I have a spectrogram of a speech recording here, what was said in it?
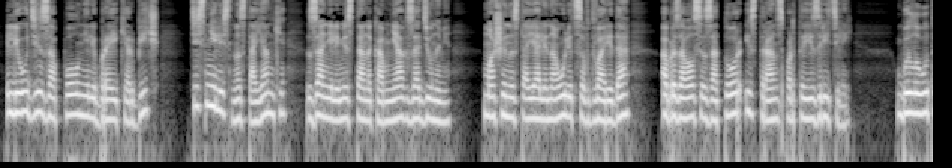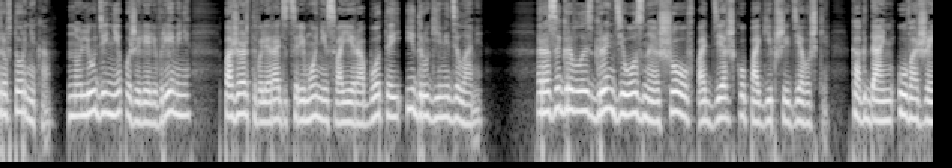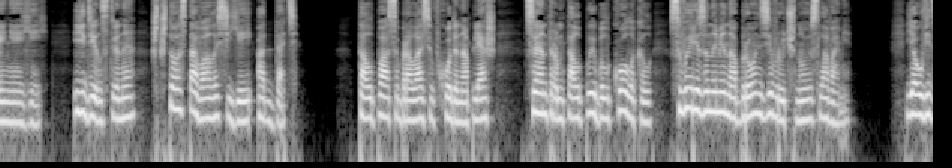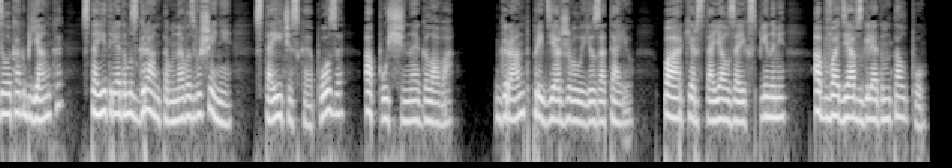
Люди заполнили Брейкер-Бич, теснились на стоянке, заняли места на камнях за дюнами. Машины стояли на улице в два ряда, образовался затор из транспорта и зрителей. Было утро вторника, но люди не пожалели времени — пожертвовали ради церемонии своей работой и другими делами. Разыгрывалось грандиозное шоу в поддержку погибшей девушки, как дань уважения ей. Единственное, что оставалось ей отдать. Толпа собралась у входа на пляж, центром толпы был колокол с вырезанными на бронзе вручную словами. Я увидела, как Бьянка стоит рядом с Грантом на возвышении, стоическая поза, опущенная голова. Грант придерживал ее за талию. Паркер стоял за их спинами, обводя взглядом толпу.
